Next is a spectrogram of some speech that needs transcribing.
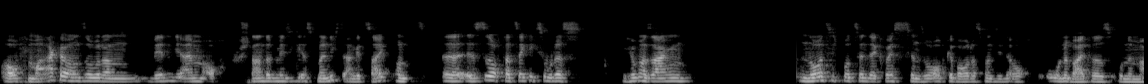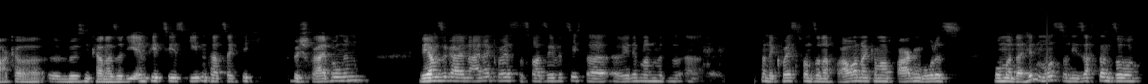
auf Marker und so, dann werden die einem auch standardmäßig erstmal nicht angezeigt. Und äh, es ist auch tatsächlich so, dass ich würde mal sagen, 90% der Quests sind so aufgebaut, dass man sie auch ohne weiteres, ohne Marker äh, lösen kann. Also die NPCs geben tatsächlich Beschreibungen. Wir haben sogar in einer Quest, das war sehr witzig, da redet man mit äh, eine Quest von so einer Frau und dann kann man fragen, wo das, wo man da hin muss. Und die sagt dann so,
